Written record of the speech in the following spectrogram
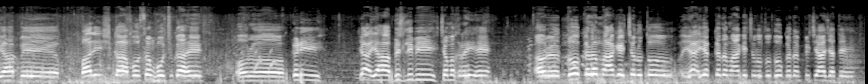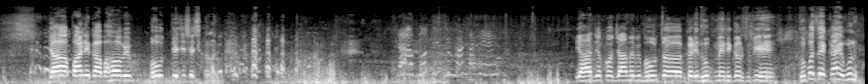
यहाँ पे बारिश का मौसम हो चुका है और कड़ी क्या यहाँ बिजली भी चमक रही है। और दो कदम आगे चलो तो या एक कदम आगे चलो तो दो कदम पीछे आ जाते हैं। यहाँ पानी का बहाव भी बहुत तेज़ी से चल रहा है। यहाँ देखो जानो भी बहुत कड़ी धूप में निकल चुकी है। धूप से काय ऊन?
